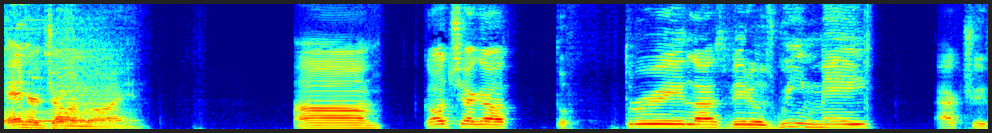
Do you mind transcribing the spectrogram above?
Energon Mine. Um, go check out the three last videos we made. Actually,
